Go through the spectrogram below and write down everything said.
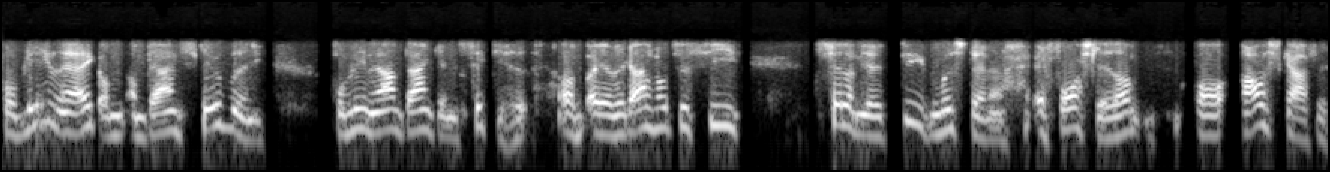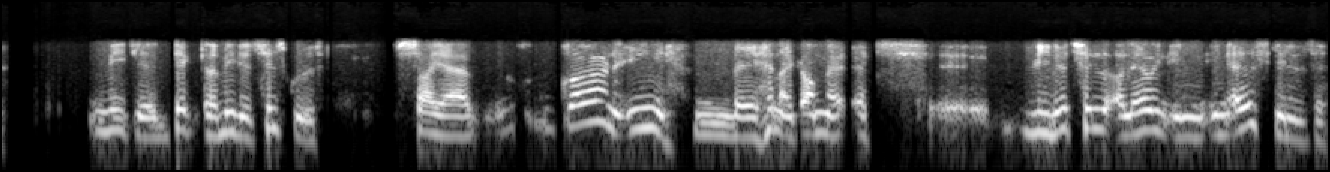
Problemet er ikke, om, om der er en skævvridning. Problemet er, om der er en gennemsigtighed. Og, og jeg vil gerne have til at sige, selvom jeg er dyb modstander af forslaget om at afskaffe mediedæk, eller medietilskuddet, så er jeg rørende enig med Henrik om, at, at øh, vi er nødt til at lave en, en adskillelse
